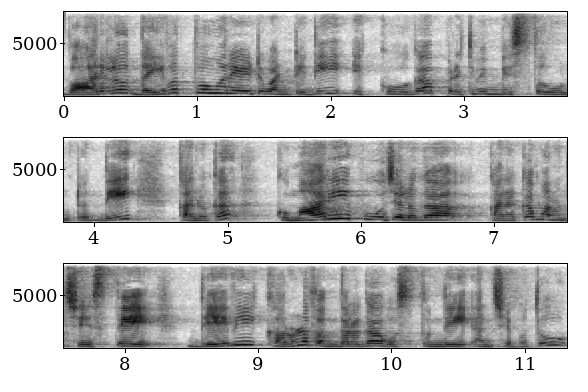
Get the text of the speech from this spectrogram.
వారిలో దైవత్వం అనేటువంటిది ఎక్కువగా ప్రతిబింబిస్తూ ఉంటుంది. కనుక కుమారీ పూజలుగా కనుక మనం చేస్తే దేవి కరుణ తొందరగా వస్తుంది అని చెబుతూ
